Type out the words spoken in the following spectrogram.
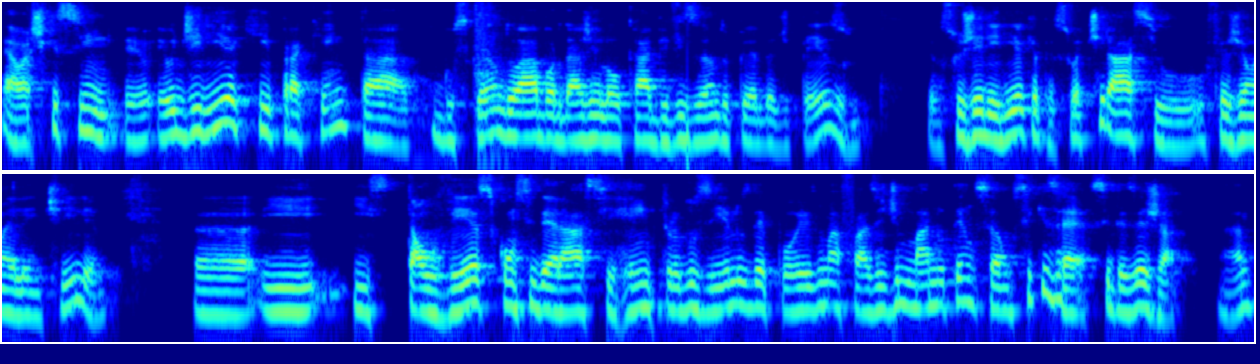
É, eu acho que sim. Eu, eu diria que para quem está buscando a abordagem low carb visando perda de peso, eu sugeriria que a pessoa tirasse o, feijão e lentilha uh, e, e, talvez considerasse reintroduzi-los depois numa fase de manutenção, se quiser, se desejar. Né?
